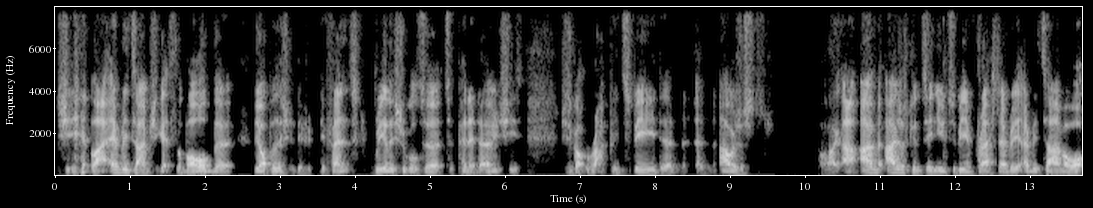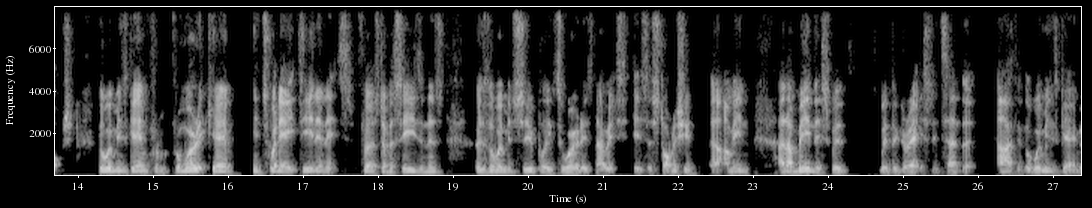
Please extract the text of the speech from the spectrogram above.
She like every time she gets the ball, the the opposition def- defense really struggle to to pin her down. She's she's got rapid speed, and and I was just like I, I'm I just continue to be impressed every every time I watch the women's game from from where it came in 2018 in its first ever season as as the Women's Super League to where it is now, it's it's astonishing. Uh, I mean, and I mean this with with the greatest intent that I think the women's game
